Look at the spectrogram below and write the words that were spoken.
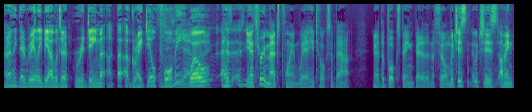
I don't think they'd really be able to redeem it a, a great deal for me. Yeah. well, okay. as, as, you know, through Matt's point where he talks about you know the books being better than the film, which is which is, I mean,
